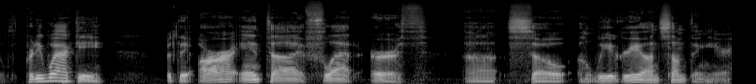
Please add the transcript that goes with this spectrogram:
it's pretty wacky, but they are anti flat Earth. Uh, so we agree on something here.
